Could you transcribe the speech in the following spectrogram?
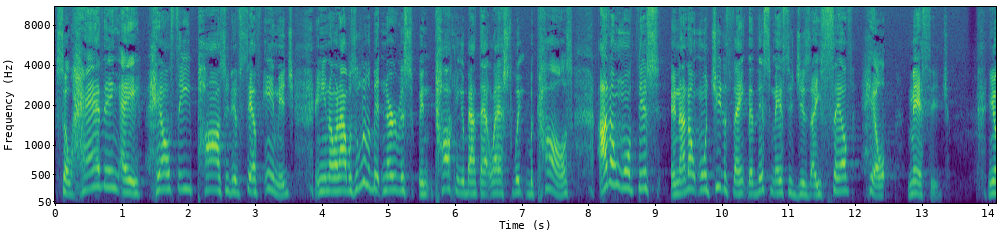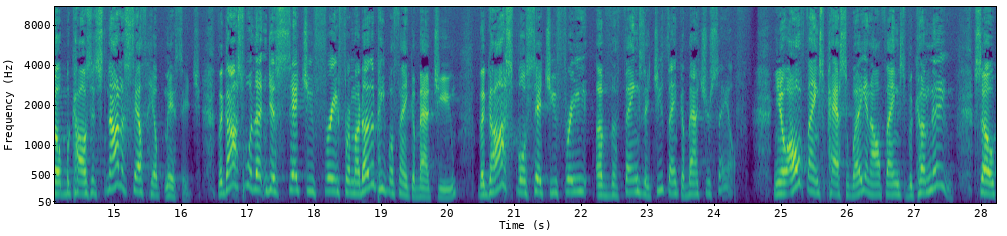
So, having a healthy, positive self image, and you know, and I was a little bit nervous in talking about that last week because I don't want this, and I don't want you to think that this message is a self help message. You know, because it's not a self help message. The gospel doesn't just set you free from what other people think about you, the gospel sets you free of the things that you think about yourself. You know, all things pass away and all things become new. So,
